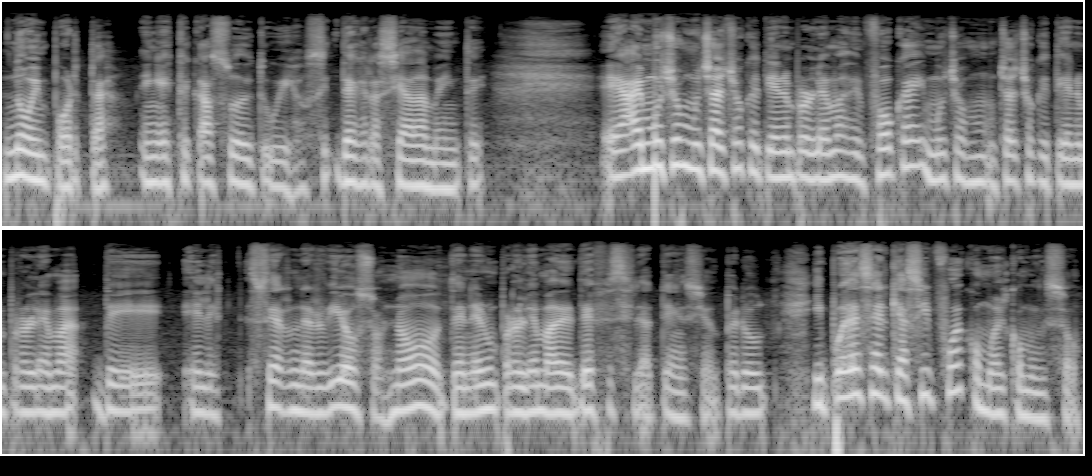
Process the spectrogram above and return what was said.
no importa en este caso de tu hijo, desgraciadamente. Eh, hay muchos muchachos que tienen problemas de enfoque y muchos muchachos que tienen problemas de ser nerviosos, ¿no? Tener un problema de déficit de atención. Pero, y puede ser que así fue como él comenzó.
